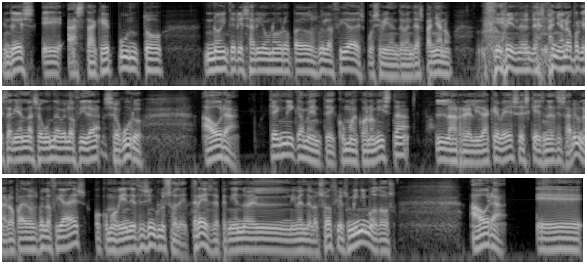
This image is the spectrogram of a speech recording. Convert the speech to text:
Entonces, eh, ¿hasta qué punto no interesaría una Europa de dos velocidades? Pues evidentemente a España no. evidentemente a España no porque estaría en la segunda velocidad seguro. Ahora, técnicamente, como economista, la realidad que ves es que es necesaria una Europa de dos velocidades o, como bien dices, incluso de tres, dependiendo del nivel de los socios, mínimo dos. Ahora, eh,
